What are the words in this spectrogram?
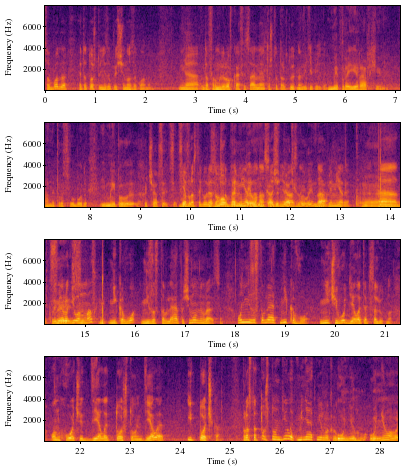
Свобода – это то, что не запрещено законом. Э, Это формулировка официальная, то, что трактует нам Википедия. Ми про ієрархію, а не про свободу. І ми пов- хоча це, це, це Я з- просто говорю о том, что злобна примеры людина у нам нас каже очень 5 разные. хвилин. да, да. примеры. Е, Э, к примеру, це- Илон Маск н- никого не заставляет. Почему он мне нравится? Он не заставляет никого ничего делать абсолютно. Он хочет делать то, что он делает, и точка. Просто то, что он делает, меняет мир вокруг. у, нього, у нього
